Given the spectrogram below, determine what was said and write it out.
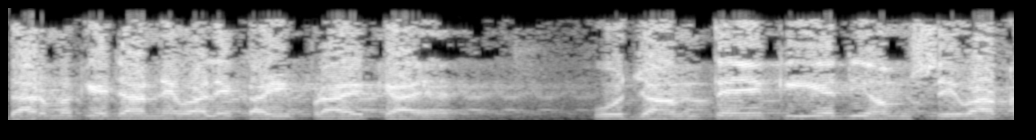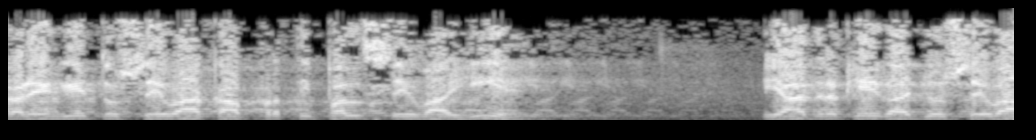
धर्म के जानने वाले का ही प्राय क्या है? वो जानते हैं कि यदि हम सेवा करेंगे तो सेवा का प्रतिफल सेवा ही है। याद रखिएगा, जो सेवा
